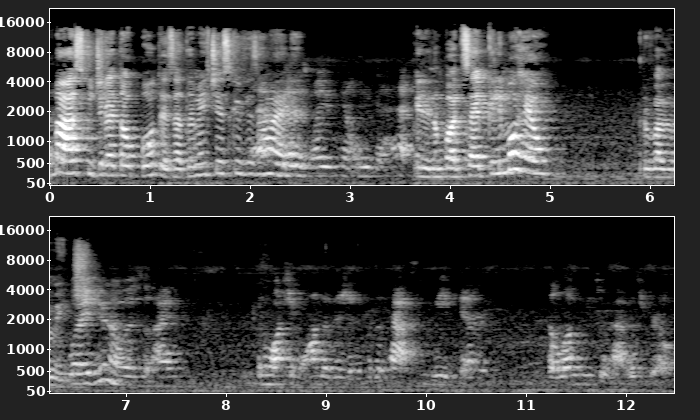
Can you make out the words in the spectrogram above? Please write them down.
Básico, direto ao ponto, é exatamente isso que o Visão era. leave the head. Ele não pode sair porque ele morreu. Provavelmente. What I do know is that I've been watching WandaVision for the past week, and the love you two have is real.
